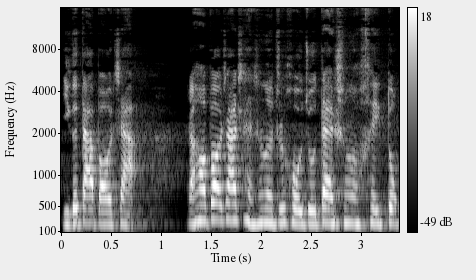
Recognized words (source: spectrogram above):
一个大爆炸。然后爆炸产生了之后，就诞生了黑洞。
